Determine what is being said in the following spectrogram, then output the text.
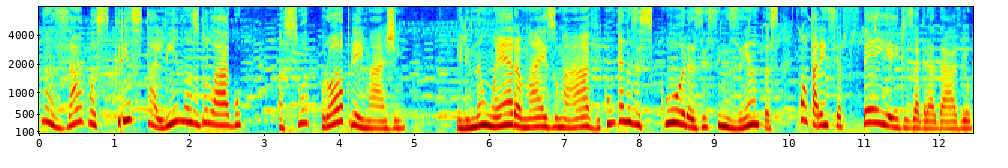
nas águas cristalinas do lago, a sua própria imagem. Ele não era mais uma ave com penas escuras e cinzentas, com aparência feia e desagradável,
